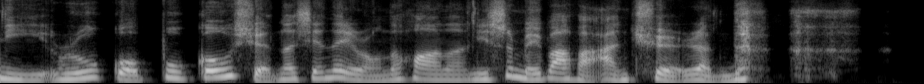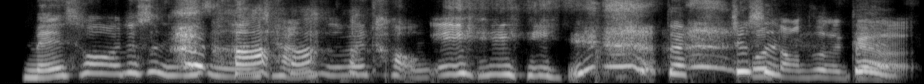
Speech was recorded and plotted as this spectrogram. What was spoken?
你如果不勾选那些内容的话呢，你是没办法按确认的。没错，就是你只能强制被同意。对，就是懂这个。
